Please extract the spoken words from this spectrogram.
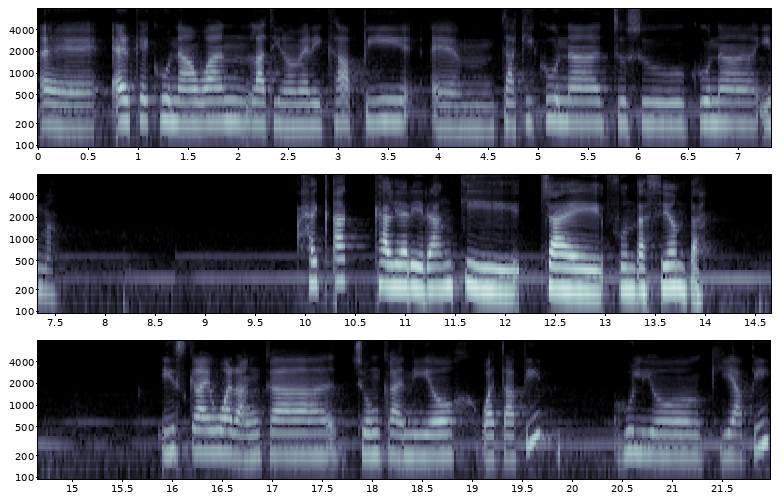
eh, erke kunawan Latinoamerica pi em, takikuna tusukuna ima. Haikak kalyariranki chay fundación ta. Iskay Waranka Chunkanioh Watapi, Julio Kiapi,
